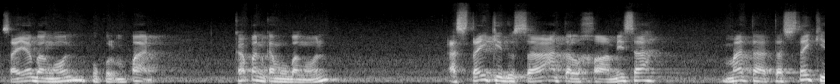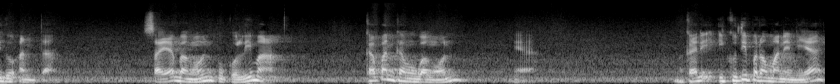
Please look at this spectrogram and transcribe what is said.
Saya bangun pukul 4 kapan kamu bangun Astaikidu sa'atal khamisah mata tastaikidu anta. Saya bangun pukul 5. Kapan kamu bangun? Ya. Maka ini ikuti pedoman ini ya.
